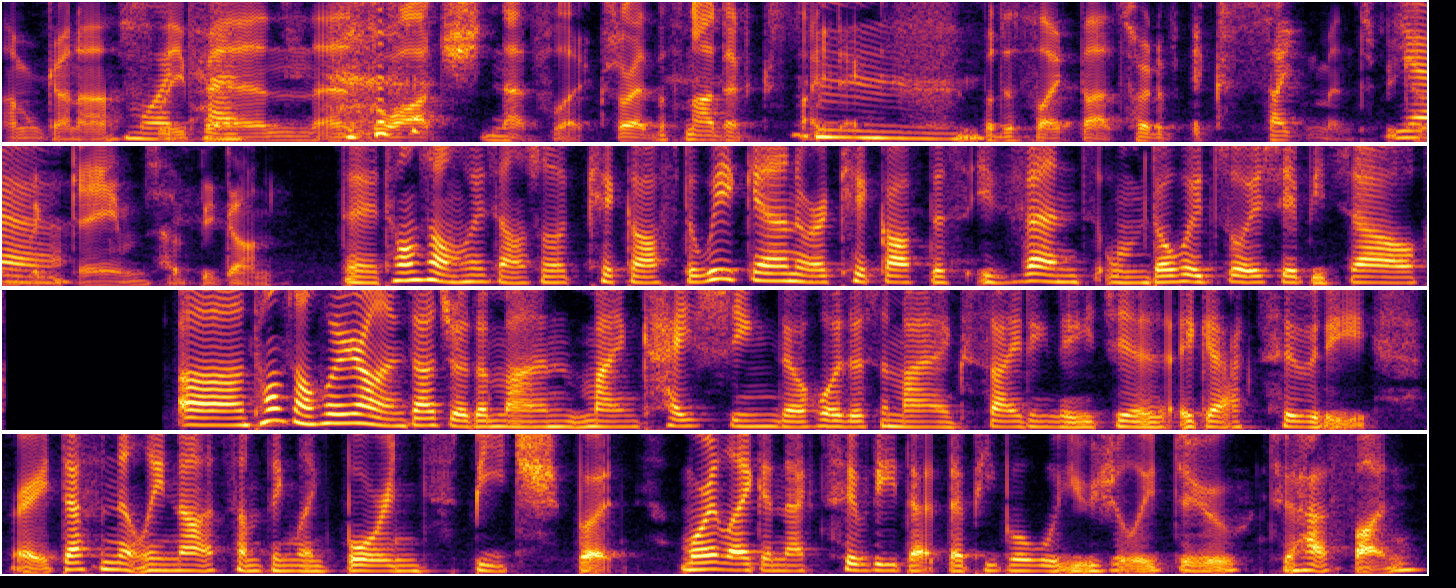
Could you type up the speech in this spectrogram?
I'm going to sleep test. in and watch Netflix, right? That's not that exciting. But it's like that sort of excitement because Yeah. the games have begun. 对，通常我们会讲说 kick off the weekend or kick off this event，我们都会做一些比较，呃，通常会让人家觉得蛮蛮开心的，或者是蛮 exciting 的一件一个 activity，right？Definitely not something like boring speech, but more like an activity that that people will usually do to have fun.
